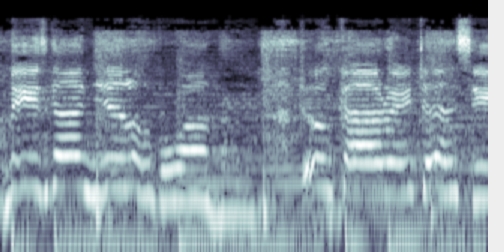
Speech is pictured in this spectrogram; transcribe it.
အမေစကားညင်လို့ဘဝမှာဒုက္ခတွေတန်းစီ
